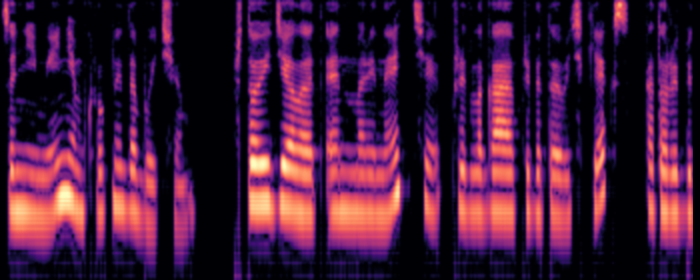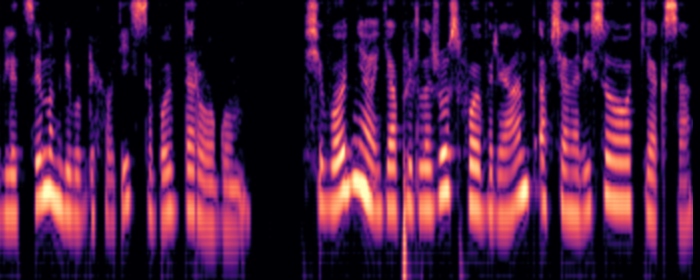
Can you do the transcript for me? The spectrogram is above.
за неимением крупной добычи. Что и делает Энн Маринетти, предлагая приготовить кекс, который беглецы могли бы прихватить с собой в дорогу. Сегодня я предложу свой вариант овсяно-рисового кекса,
